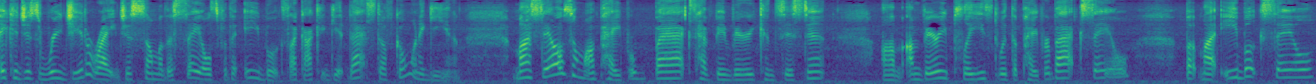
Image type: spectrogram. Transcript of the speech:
it could just regenerate just some of the sales for the ebooks. Like I could get that stuff going again. My sales on my paperbacks have been very consistent. Um, I'm very pleased with the paperback sale, but my ebook sale,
